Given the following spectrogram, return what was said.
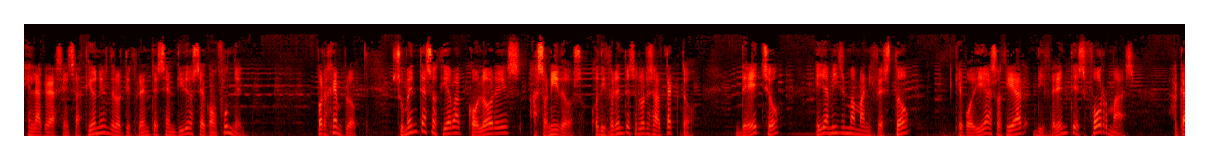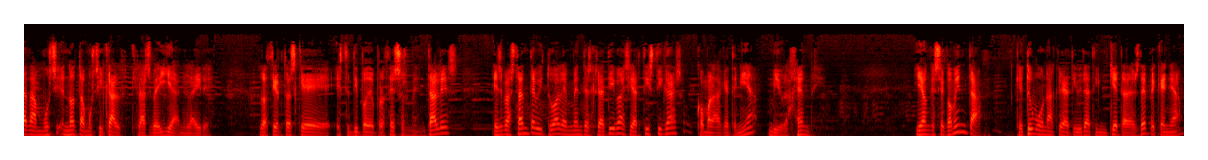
en la que las sensaciones de los diferentes sentidos se confunden. Por ejemplo, su mente asociaba colores a sonidos o diferentes olores al tacto. De hecho, ella misma manifestó que podía asociar diferentes formas a cada nota musical que las veía en el aire. Lo cierto es que este tipo de procesos mentales es bastante habitual en mentes creativas y artísticas como la que tenía Viola Henry. Y aunque se comenta que tuvo una creatividad inquieta desde pequeña,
